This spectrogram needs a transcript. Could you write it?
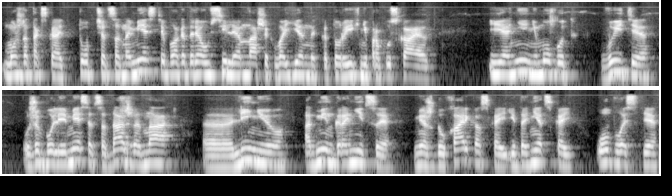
можно так сказать, топчатся на месте благодаря усилиям наших военных, которые их не пропускают. И они не могут выйти уже более месяца даже на э, линию админ границы между Харьковской и Донецкой области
